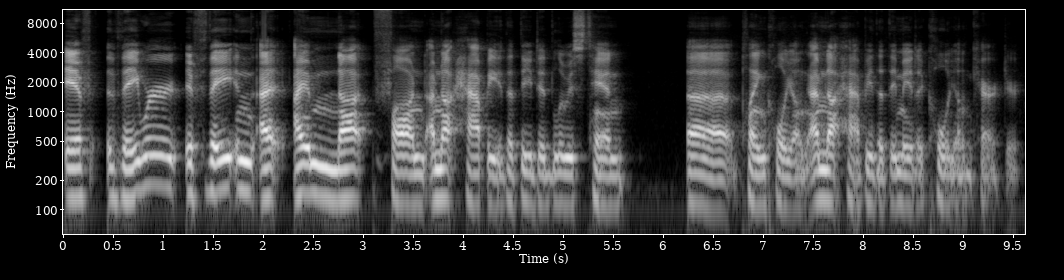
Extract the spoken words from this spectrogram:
If they were, if they, in, I, I am not fond, I'm not happy that they did Lewis Tan uh, playing Cole Young. I'm not happy that they made a Cole Young character.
